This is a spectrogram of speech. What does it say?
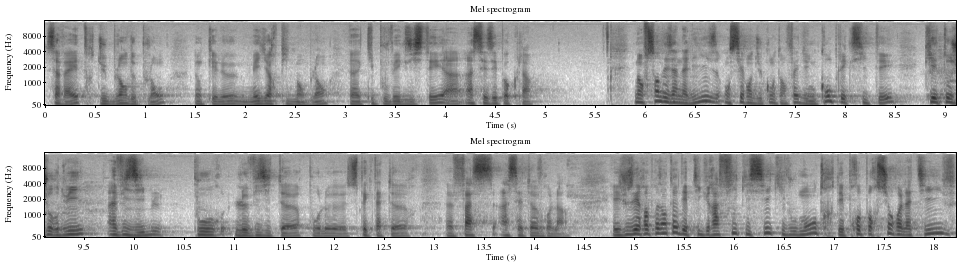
ça va être du blanc de plomb, donc qui est le meilleur pigment blanc euh, qui pouvait exister à, à ces époques-là. Mais en faisant des analyses, on s'est rendu compte en fait d'une complexité qui est aujourd'hui invisible pour le visiteur, pour le spectateur euh, face à cette œuvre-là. Et je vous ai représenté des petits graphiques ici qui vous montrent des proportions relatives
